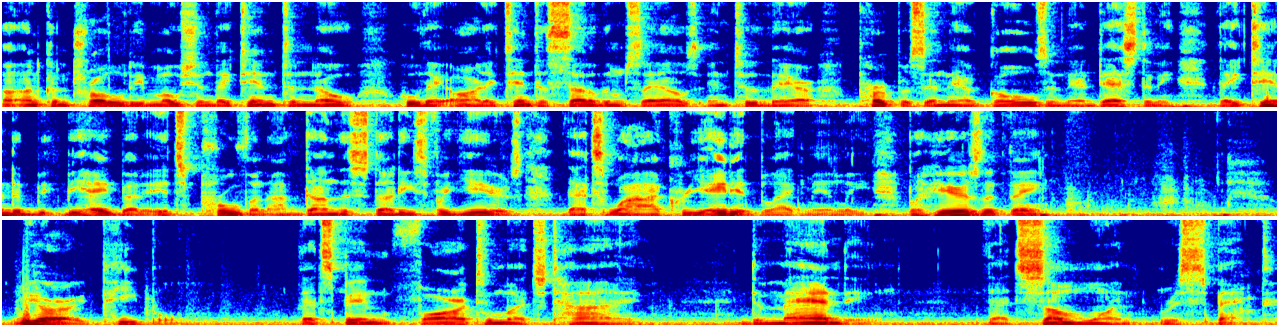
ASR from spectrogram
uncontrolled emotion. They tend to know who they are. They tend to settle themselves into their purpose and their goals and their destiny. They tend to be, behave better. It's proven. I've done the studies for years. That's why I created Black Men Lead. But here's the thing. We are a people that spend far too much time demanding that someone respect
